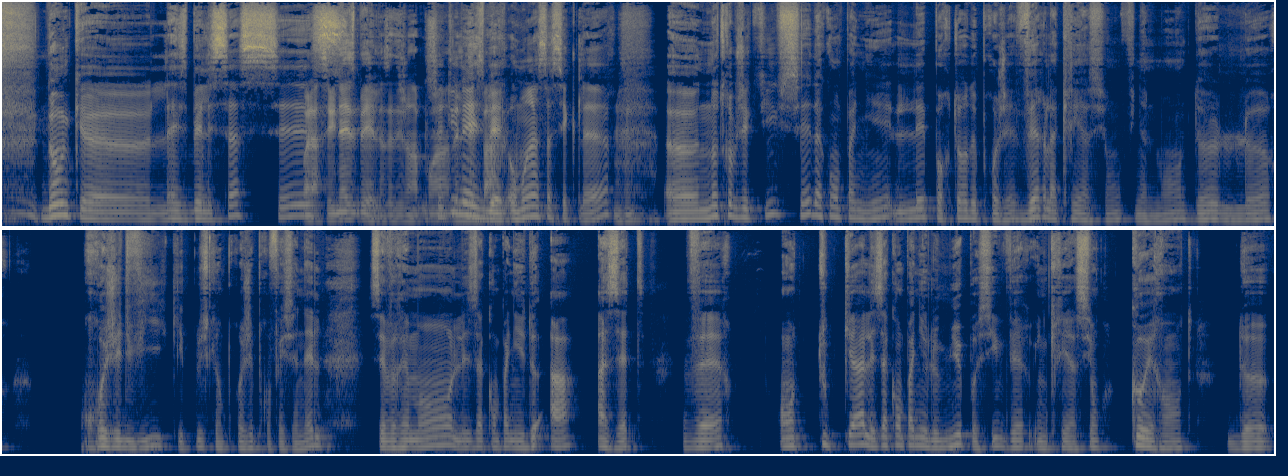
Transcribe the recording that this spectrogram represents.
Donc, euh, l'ASBL, ça, c'est... Voilà, c'est une ASBL, c'est déjà un point. C'est une. ASBL, au moins ça c'est clair. Mhm. Euh, notre objectif, c'est d'accompagner les porteurs de projets vers la création, finalement, de leur projet de vie, qui est plus qu'un projet professionnel. C'est vraiment les accompagner de A à Z vers, en tout cas, les accompagner le mieux possible vers une création cohérente de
